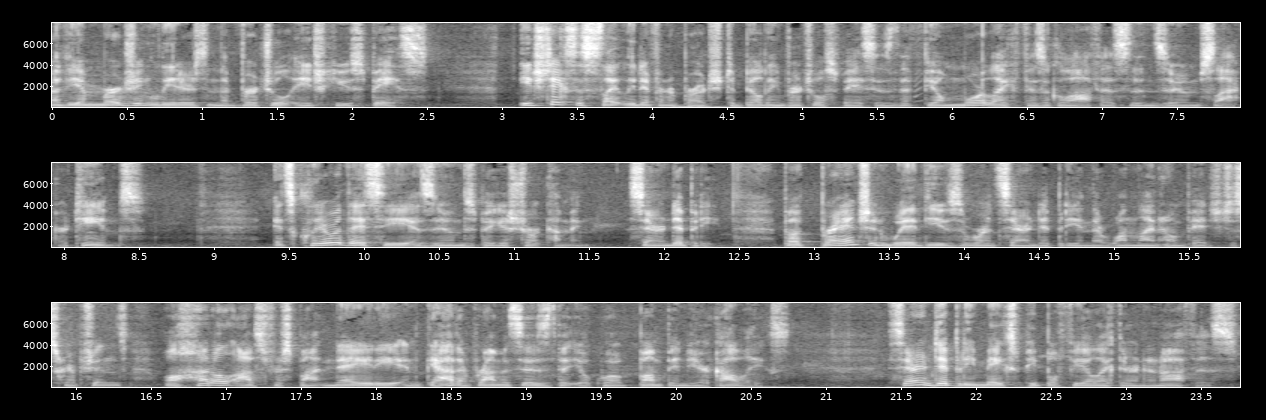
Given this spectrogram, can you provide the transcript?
are the emerging leaders in the virtual HQ space. Each takes a slightly different approach to building virtual spaces that feel more like physical office than Zoom, Slack, or Teams. It's clear what they see as Zoom's biggest shortcoming serendipity. Both Branch and With use the word serendipity in their one line homepage descriptions, while Huddle opts for spontaneity and Gather promises that you'll, quote, bump into your colleagues. Serendipity makes people feel like they're in an office,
